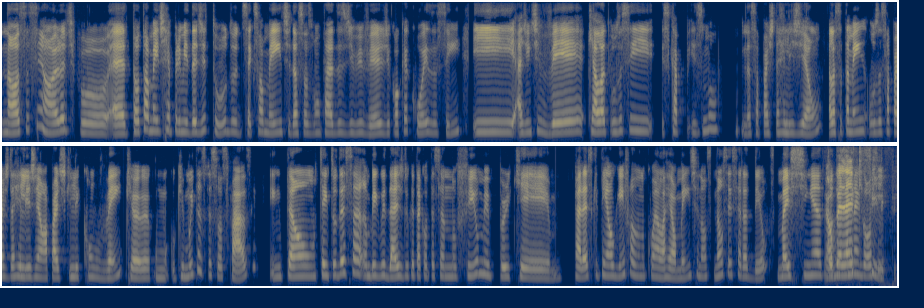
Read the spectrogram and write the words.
Nossa senhora, tipo, é totalmente reprimida de tudo, sexualmente, das suas vontades de viver, de qualquer coisa, assim. E a gente vê que ela usa esse escapismo nessa parte da religião. Ela também usa essa parte da religião, a parte que lhe convém, que é o que muitas pessoas fazem. Então, tem toda essa ambiguidade do que tá acontecendo no filme, porque parece que tem alguém falando com ela realmente, não, não sei se era Deus, mas tinha todo É o esse Belek negócio. Philip.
